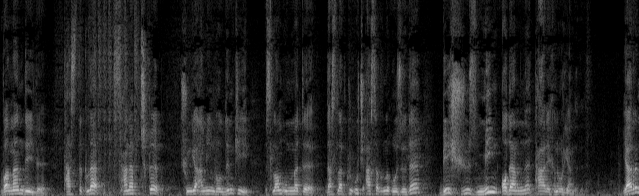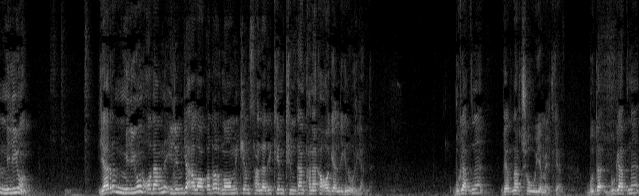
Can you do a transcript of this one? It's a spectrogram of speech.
Va man deydi tasdiqlab sanab chiqib shunga amin bo'ldimki islom ummati dastlabki uch asrni o'zida besh yuz ming odamni tarixini o'rgandi dedi. Yarim million. Yarim million odamni ilmga aloqador nomi kim sanadi kim kimdan qanaqa olganligini o'rgandi. Bu gapni bernard shouyem ham aytgan. Bu, da, bu gapni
